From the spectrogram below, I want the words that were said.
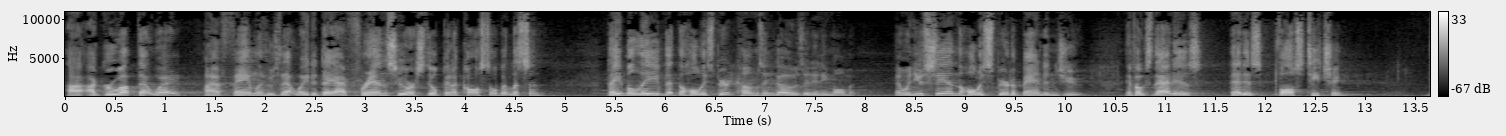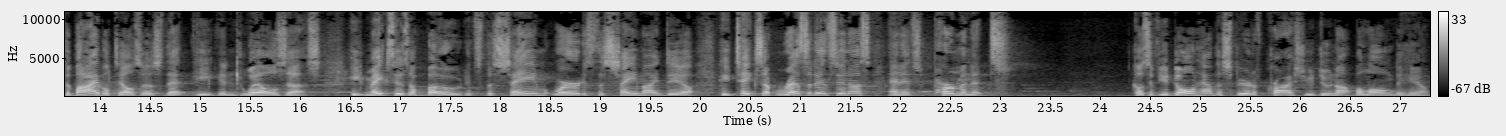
I, I grew up that way. I have family who's that way today. I have friends who are still Pentecostal. But listen, they believe that the Holy Spirit comes and goes at any moment. And when you sin, the Holy Spirit abandons you. And folks, that is, that is false teaching. The Bible tells us that He indwells us. He makes His abode. It's the same word, it's the same idea. He takes up residence in us, and it's permanent. Because if you don't have the Spirit of Christ, you do not belong to Him.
